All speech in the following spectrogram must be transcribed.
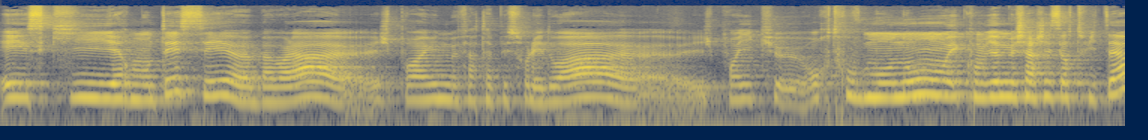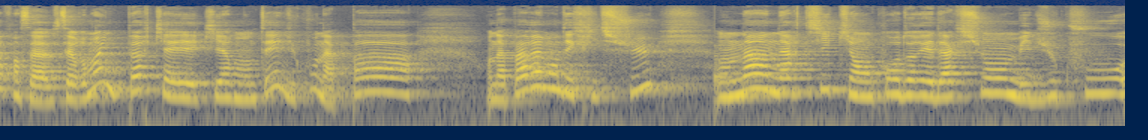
et ce qui est remonté, c'est, euh, bah voilà, euh, j'ai pas envie de me faire taper sur les doigts, euh, j'ai pas envie qu'on retrouve mon nom et qu'on vienne me chercher sur Twitter. Enfin, c'est vraiment une peur qui, qui est remontée. Du coup, on n'a pas... On n'a pas vraiment d'écrit dessus. On a un article qui est en cours de rédaction, mais du coup,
